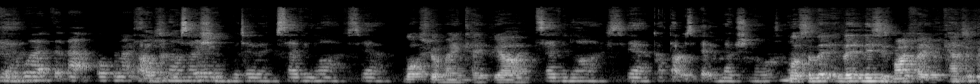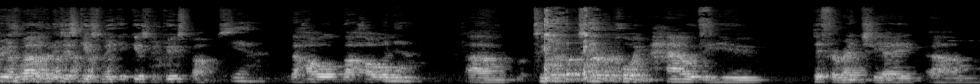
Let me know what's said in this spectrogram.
for Yeah. the work that that that organisation was organisation doing. were doing, saving lives, yeah, What's your main KPI? saving lives, yeah. God, that was a bit emotional, wasn't it? Well, so th- th- this is my favourite category as well, but it just gives me it gives me goosebumps. yeah, The whole the I whole know. um, to, your, to your point, how do you differentiate um,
